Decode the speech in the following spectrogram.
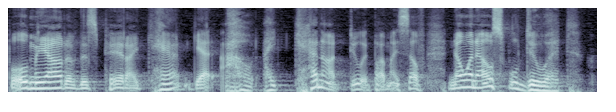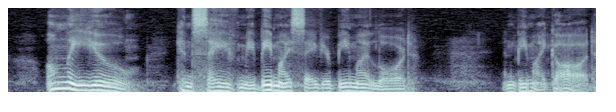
Pull me out of this pit. I can't get out. I cannot do it by myself. No one else will do it. Only you can save me. Be my Savior, be my Lord, and be my God.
